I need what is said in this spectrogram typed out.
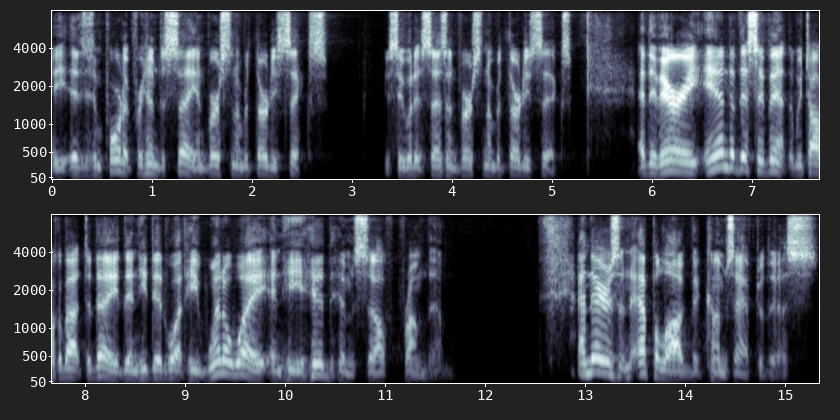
it is important for him to say in verse number 36. You see what it says in verse number 36. At the very end of this event that we talk about today, then he did what? He went away and he hid himself from them. And there's an epilogue that comes after this.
